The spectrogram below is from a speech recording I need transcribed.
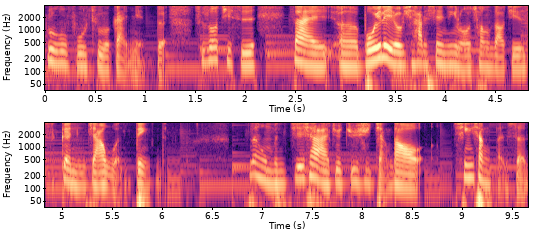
入不敷出的概念，对，所以说其实，在呃博弈类游戏它的现金流创造其实是更加稳定的。那我们接下来就继续讲到星象本身。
